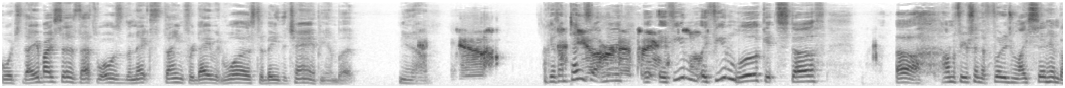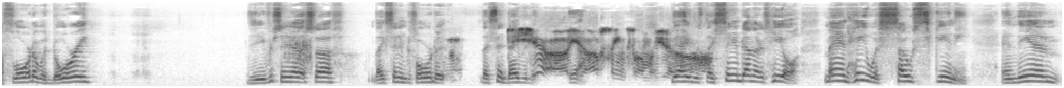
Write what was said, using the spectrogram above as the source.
which everybody says that's what was the next thing for David was to be the champion. But you know. Yeah. Because I'm telling you Yeah, something, man. heard that too. If you if you look at stuff, uh, I don't know if you've seen the footage when they sent him to Florida with Dory. Did you ever see any of that stuff? They sent him to Florida. They sent David. Yeah, yeah, Yeah. I've seen some. Yeah. Yeah, he was. They sent him down there his hill. Man, he was so skinny. And then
